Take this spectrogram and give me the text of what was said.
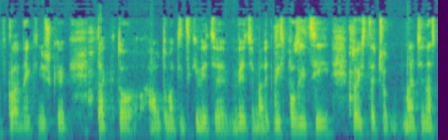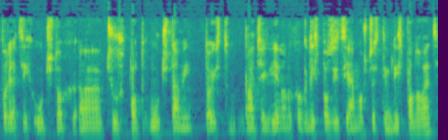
vkladnej knižke, tak to automaticky viete, viete mať k dispozícii. To isté, čo máte na sporiacich účtoch, eh, či už pod účtami, to isté máte jednoducho k dispozícii a môžete s tým disponovať.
